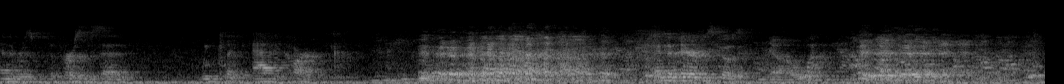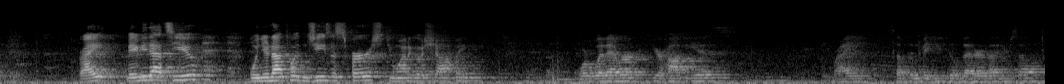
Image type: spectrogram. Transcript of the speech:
And the, the person said, we click add to cart. and the therapist goes, no. right? Maybe that's you. When you're not putting Jesus first, you want to go shopping or whatever your hobby is, right? Something to make you feel better about yourself.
